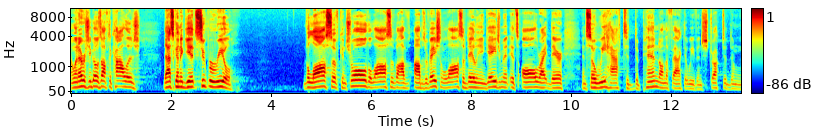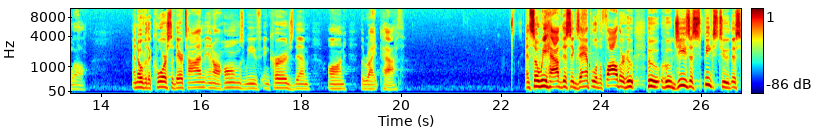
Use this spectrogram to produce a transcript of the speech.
And whenever she goes off to college, that's going to get super real. The loss of control, the loss of observation, the loss of daily engagement, it's all right there. And so we have to depend on the fact that we've instructed them well. And over the course of their time in our homes, we've encouraged them on the right path. And so we have this example of a father who, who, who Jesus speaks to, this,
